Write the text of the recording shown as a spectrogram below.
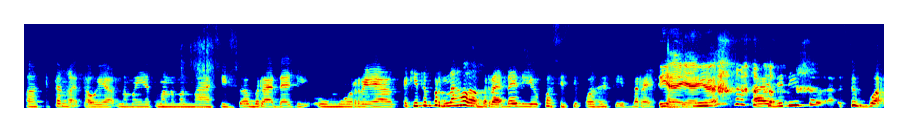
uh, kita nggak tahu ya namanya teman-teman mahasiswa berada di umur yang eh, kita pernah lah berada di posisi-posisi mereka. Iya iya iya. jadi itu sebuah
